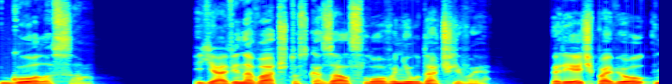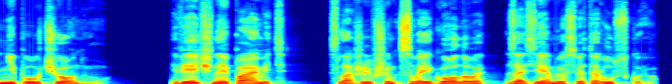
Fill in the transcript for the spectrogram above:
голосом. Я виноват, что сказал слово неудачливое. Речь повел не по-ученому. Вечная память, сложившим свои головы за землю светорусскую.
